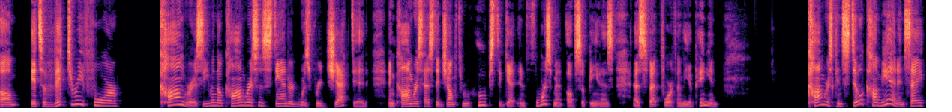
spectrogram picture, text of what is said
um, it's a victory for Congress, even though Congress's standard was rejected and Congress has to jump through hoops to get enforcement of subpoenas as set forth in the opinion. Congress can still come in and say,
